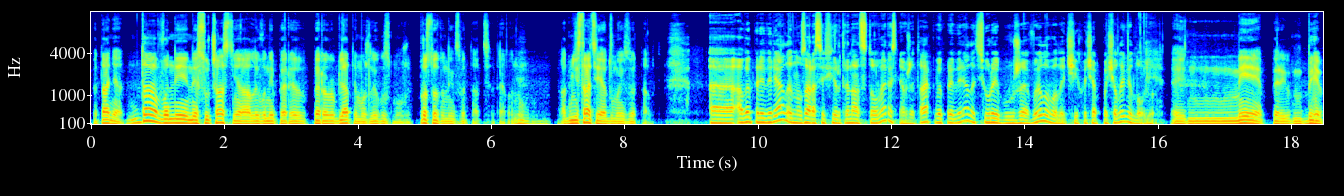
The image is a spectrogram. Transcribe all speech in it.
питання, да, вони не сучасні, але вони пере- переробляти можливо зможуть. Просто до них звертатися треба. Ну, адміністрація, я думаю, зверталася. Е, А ви перевіряли? Ну зараз ефір 13 вересня вже так. Ви перевіряли цю рибу вже виловили чи хоча б почали відловлювати? Е, Ми, ми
